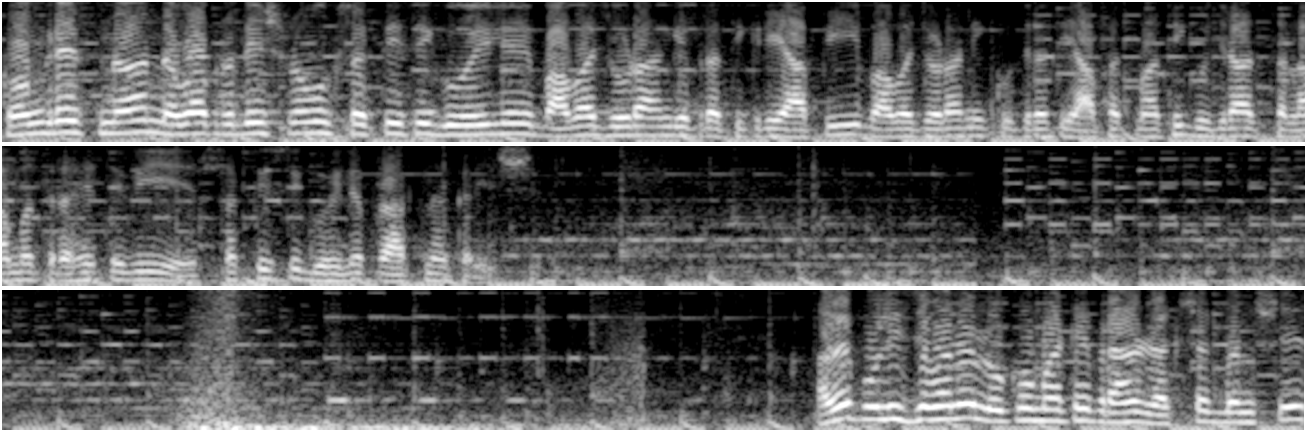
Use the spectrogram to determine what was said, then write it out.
કોંગ્રેસના નવા પ્રદેશ પ્રમુખ શક્તિસિંહ ગોહિલે વાવાઝોડા અંગે પ્રતિક્રિયા આપી. વાવાઝોડાની કુદરતી આફતમાંથી ગુજરાત સલામત રહે તેવી શક્તિસિંહ ગોહિલે પ્રાર્થના કરી છે. હવે પોલીસ જવાનો લોકો માટે પ્રાણ રક્ષક બનશે.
